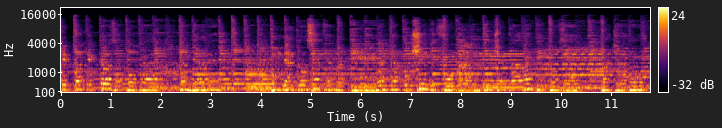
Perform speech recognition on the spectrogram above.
che qualche cosa potrà cambiare. Un bianco sette al mattino e cappuccini fumanti c'è davanti cosa mangiato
